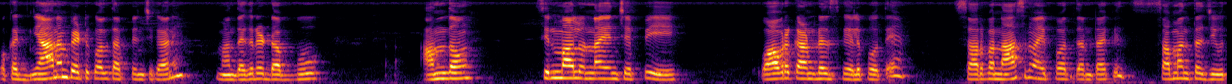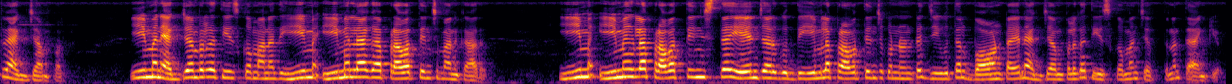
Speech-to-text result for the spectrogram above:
ఒక జ్ఞానం పెట్టుకోవాలి తప్పించి కానీ మన దగ్గర డబ్బు అందం సినిమాలు ఉన్నాయని చెప్పి ఓవర్ కాన్ఫిడెన్స్కి వెళ్ళిపోతే సర్వనాశనం అయిపోద్ది అంటాకి సమంత జీవితం ఎగ్జాంపుల్. ఈమెని ఎగ్జాంపుల్గా తీసుకోమన్నది ఈమె ఈమెలాగా ప్రవర్తించమని కాదు. ఈమె ఈమెలా ప్రవర్తిస్తే ఏం జరుగుద్ది? ఈమెలా ప్రవర్తించకుండా ఉంటే జీవితాలు బాగుంటాయని ఎగ్జాంపుల్గా తీసుకోమని చెప్తున్నాను. Thank you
